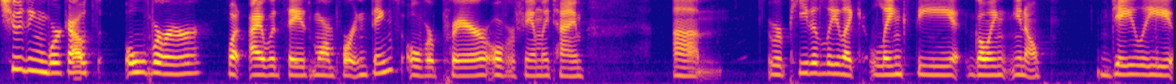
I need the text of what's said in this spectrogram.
choosing workouts over what I would say is more important things, over prayer, over family time. Um repeatedly like lengthy going, you know, daily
